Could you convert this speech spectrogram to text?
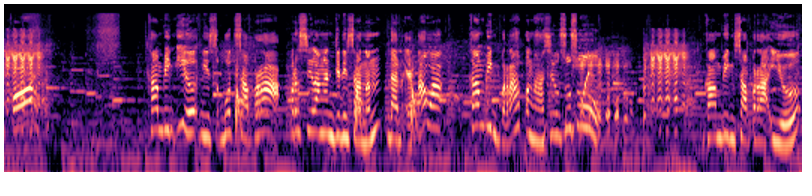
ekor. Kambing ieu disebut sapra, persilangan jenisanen dan etawa. Kambing perah penghasil susu. Kambing sapra ieu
